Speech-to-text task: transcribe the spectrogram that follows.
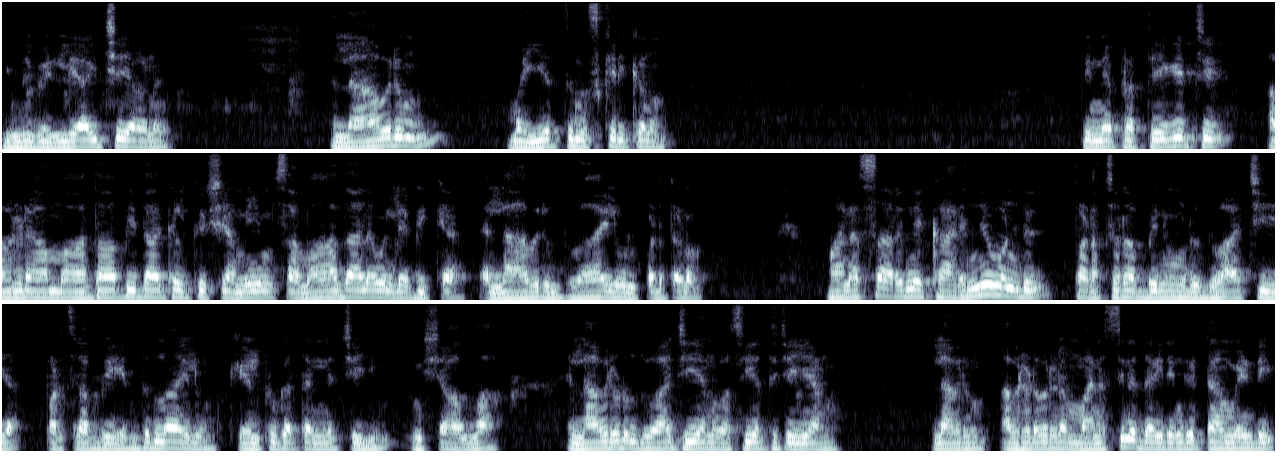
ഇന്ന് വെള്ളിയാഴ്ചയാണ്. എല്ലാവരും മയ്യത്ത് നിസ്കരിക്കണം. പിന്നെ പ്രത്യേകിച്ച് അവരുടെ ആ മാതാപിതാക്കൾക്ക് ക്ഷമയും സമാധാനവും ലഭിക്കാൻ എല്ലാവരും ദ്വായിൽ ഉൾപ്പെടുത്തണം. മനസ്സറിഞ്ഞ് കരഞ്ഞുകൊണ്ട് പടച്ചറബിനോട് ദ്വാ ചെയ്യുക. പടച്ച റബ്ബ് എന്തെന്നായാലും കേൾക്കുക തന്നെ ചെയ്യും ഇൻഷാ എല്ലാവരോടും ദ്വാ ചെയ്യാൻ വസിയത്ത് ചെയ്യാണ്. എല്ലാവരും അവരവരുടെ മനസ്സിന് ധൈര്യം കിട്ടാൻ വേണ്ടി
